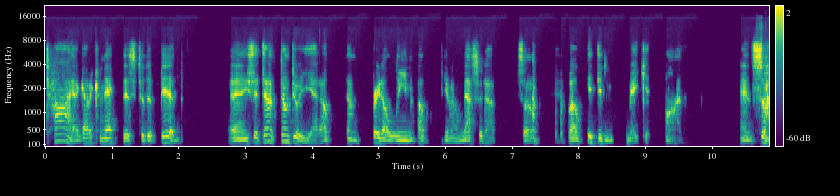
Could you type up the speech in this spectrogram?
tie i got to connect this to the bib. And he said don't don't do it yet. I'll, i'm afraid i'll lean up you know mess it up. So well it didn't make it on. And so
